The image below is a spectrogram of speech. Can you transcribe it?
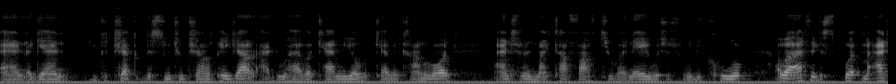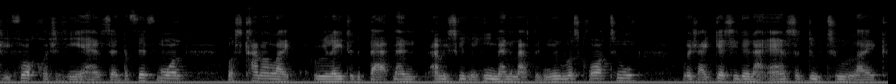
and again, you could check this YouTube channel page out. I do have a cameo with Kevin Conroy answering my top five Q and A, which is really cool. Well, I think it's actually four questions he answered. The fifth one was kind of like related to the Batman. I mean, excuse me, He Man and Master Universe cartoon, which I guess he did not answer due to like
